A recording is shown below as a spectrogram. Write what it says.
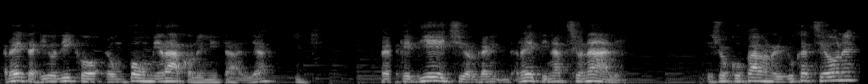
rete che io dico è un po' un miracolo in Italia perché dieci organi- reti nazionali che si occupavano di educazione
